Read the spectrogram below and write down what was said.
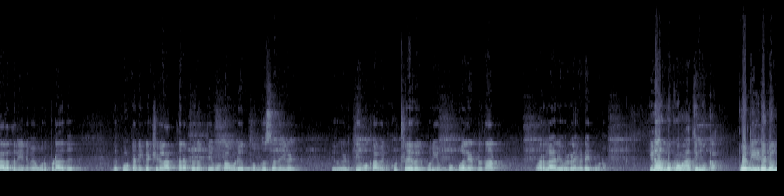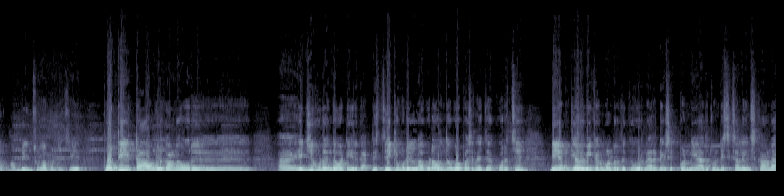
காலத்துலையும் இனிமேல் உருப்படாது. இந்த கூட்டணி கட்சிகள் அத்தனை பேரும் திமுகவுடைய தொங்கு சதைகள் இவர்கள் திமுகவின் குற்றவியல் புரியும் கும்பல் என்று தான் வரலாறு இவர்களை எடை போடும். இன்னொரு பக்கம் அதிமுக போட்டியிடணும் அப்படின்னு சொல்லப்பட்டுச்சு. போட்டியிட்டால் அவங்களுக்கான ஒரு எட்ஜு கூட இந்த வாட்டி இருக்குது அட்லீஸ்ட் ஜெயிக்க முடியலனா கூட வந்து ஓட் பர்சன்டேஜை குறைச்சி டிஎம்கே வீக்கன் பண்ணுறதுக்கு ஒரு நெரட்டிவ் செட் பண்ணி அது டுவெண்ட்டி சிக்ஸ் அலையன்ஸ்க்கான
